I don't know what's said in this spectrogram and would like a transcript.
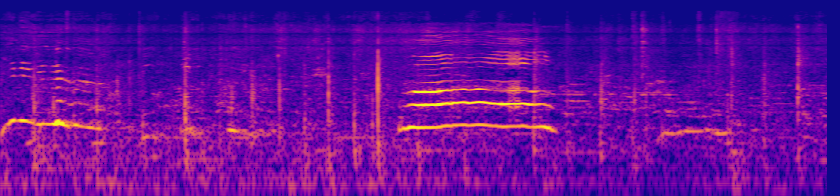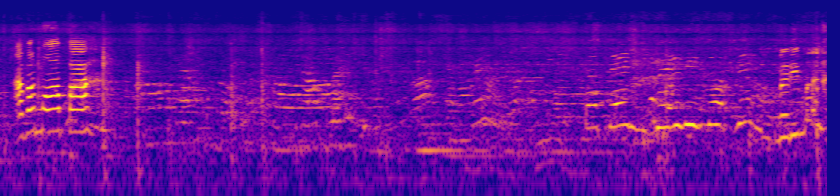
Ini dia. Wow. Atau mau apa? Beli. Beli mana?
